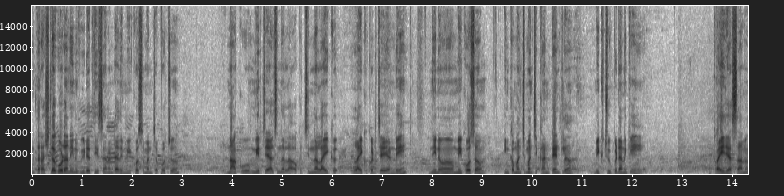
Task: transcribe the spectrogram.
ఇంత రష్లో కూడా నేను వీడియో తీసానంటే అది మీకోసం అని చెప్పొచ్చు. నాకు మీరు చేయాల్సిందల్లా ఒక చిన్న లైక్ లైక్ ఒకటి చేయండి. నేను మీకోసం ఇంకా మంచి మంచి కంటెంట్లు మీకు చూపించడానికి ట్రై చేస్తాను.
